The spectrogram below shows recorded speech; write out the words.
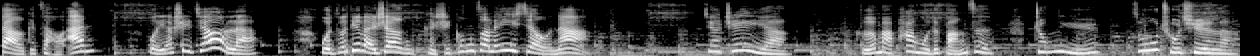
道个早安，我要睡觉了。我昨天晚上可是工作了一宿呢。”就这样。河马帕姆的房子终于租出去了。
